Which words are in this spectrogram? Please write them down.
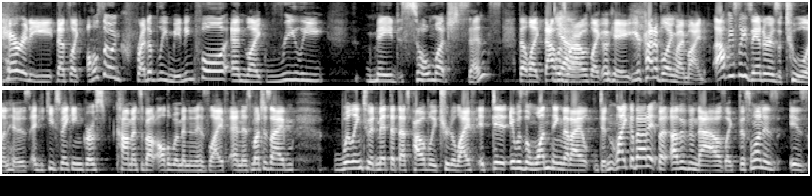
parody that's like also incredibly meaningful and like really made so much sense that like that was Yeah. where I was like, okay, you're kind of blowing my mind. Obviously, Xander is a tool in his, and he keeps making gross comments about all the women in his life. And as much as I'm willing to admit that that's probably true to life, it did. It was the one thing that I didn't like about it. But other than that, I was like, this one is is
